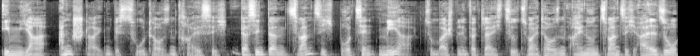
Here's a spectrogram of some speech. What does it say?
im Jahr ansteigen bis 2030. Das sind dann 20 Prozent mehr, zum Beispiel im Vergleich zu 2021. Also,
